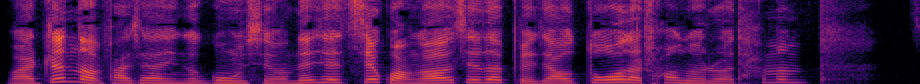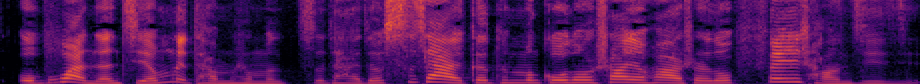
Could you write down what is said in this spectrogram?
我还真的发现一个共性，那些接广告接的比较多的创作者，他们我不管咱节目里他们什么姿态，就私下跟他们沟通商业化的事儿都非常积极，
